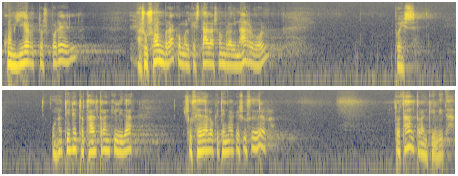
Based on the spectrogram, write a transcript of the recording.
cubiertos por Él, a su sombra, como el que está a la sombra de un árbol, pues uno tiene total tranquilidad, suceda lo que tenga que suceder. Total tranquilidad.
